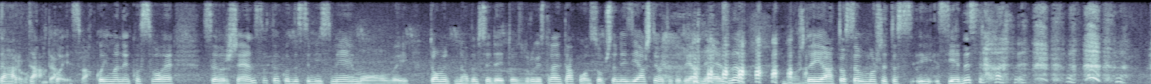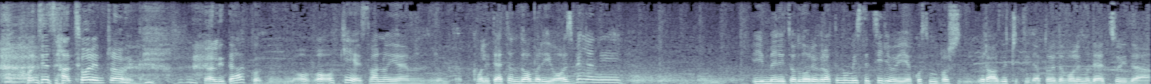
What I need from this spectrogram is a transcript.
Da, zapravo, tako da. je. Svako ima neko svoje savršenstvo, tako da se mi smijemo ovaj, tome. Nadam se da je to s druge strane tako. On se uopšte ne izjašnjava, tako da ja ne znam. Možda ja to sam, možda je to s, s jedne strane. on je zatvoren čovek. Ali tako, o, o, ok, stvarno je kvalitetan, dobar i ozbiljan i i meni to odgovore, vjerojatno imamo iste ciljeve, iako smo baš različiti, a to je da volimo decu i da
